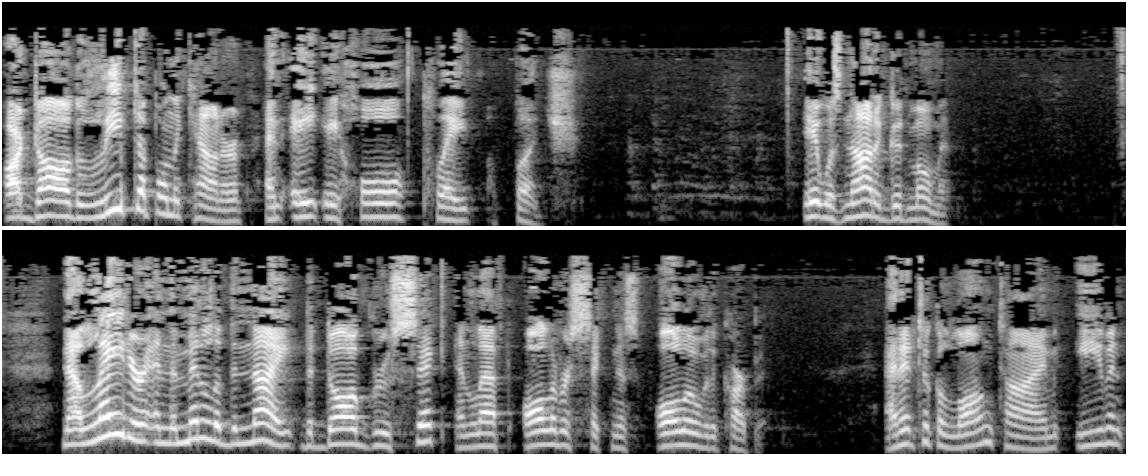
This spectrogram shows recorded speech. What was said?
Our dog leaped up on the counter and ate a whole plate of fudge. It was not a good moment. Now later in the middle of the night, the dog grew sick and left all of her sickness all over the carpet. And it took a long time, even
